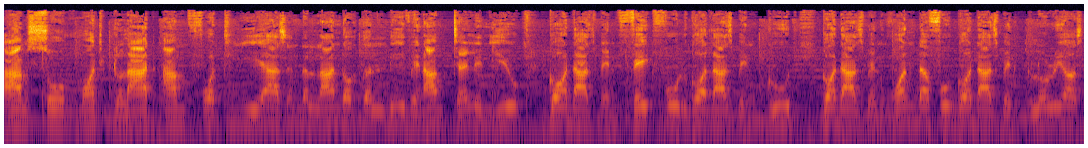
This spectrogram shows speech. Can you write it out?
I'm so much glad I'm 40 years in the land of the living. I'm telling you, God has been faithful, God has been good, God has been wonderful, God has been glorious.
